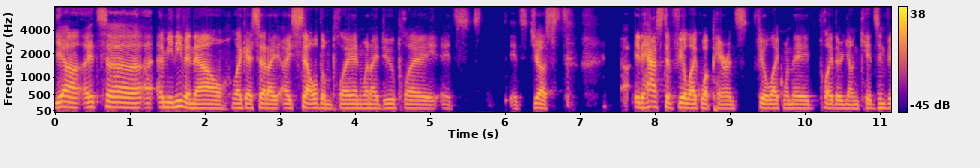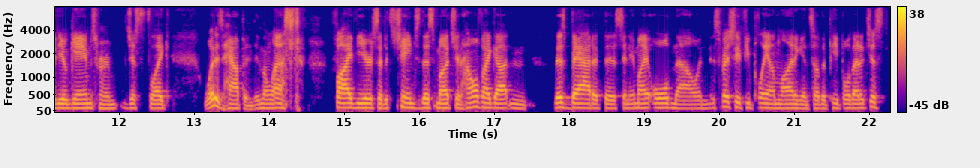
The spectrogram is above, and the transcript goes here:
Yeah, it's. Uh, I mean, even now, like I said, I, I seldom play, and when I do play, it's it's just. It has to feel like what parents feel like when they play their young kids in video games, or just like, what has happened in the last five years that it's changed this much, and how have I gotten this bad at this, and am I old now? And especially if you play online against other people, that it just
